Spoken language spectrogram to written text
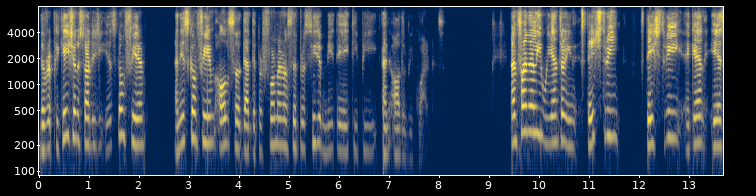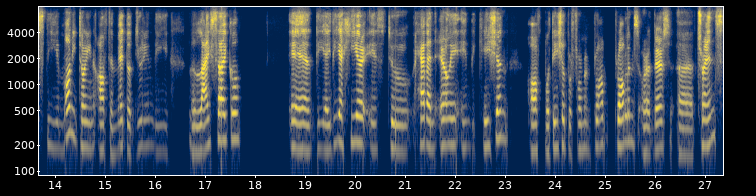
the replication strategy is confirmed and it's confirmed also that the performance of the procedure meet the ATP and other requirements. And finally, we enter in stage three. Stage three, again, is the monitoring of the method during the life cycle. And the idea here is to have an early indication of potential performance problems or adverse uh, trends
